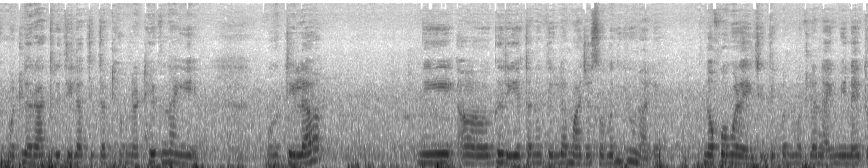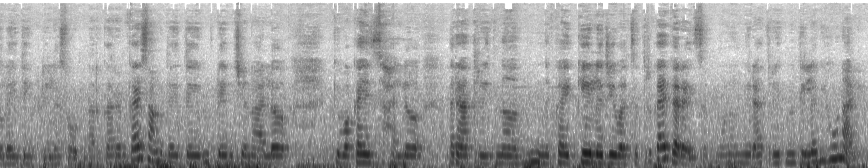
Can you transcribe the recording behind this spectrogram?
म्हटलं रात्री तिला तिथं ठेवणं ठीक नाही आहे मग तिला मी घरी येताना तिला माझ्यासोबत घेऊन आले. नको म्हणायची. ती पण म्हटलं नाही मी नाही तुला इथे एकटीला सोडणार. कारण काय सांगता येते टेन्शन आलं किंवा काही झालं रात्रीतनं काही केलं जीवाचं तर काय करायचं? म्हणून मी रात्रीतनं तिला घेऊन आले.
